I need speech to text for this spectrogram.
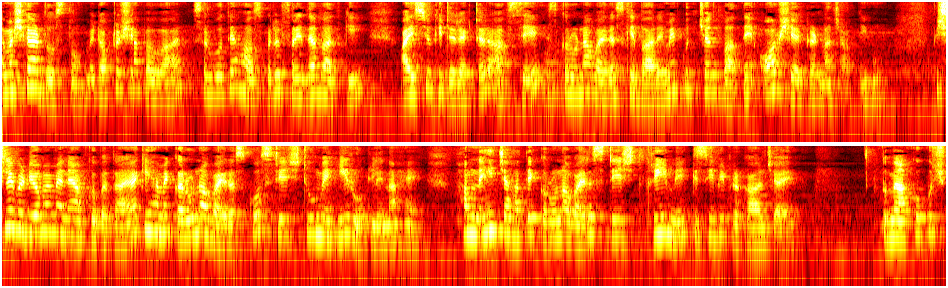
नमस्कार दोस्तों, मैं डॉक्टर शिखा पवार, सर्वोदय हॉस्पिटल फरीदाबाद की आईसीयू की डायरेक्टर। आपसे कोरोना वायरस के बारे में कुछ चंद बातें और शेयर करना चाहती हूँ। पिछले वीडियो में मैंने आपको बताया कि हमें कोरोना वायरस को स्टेज टू में ही रोक लेना है। हम नहीं चाहते कोरोना वायरस स्टेज थ्री में किसी भी प्रकार जाए। तो मैं आपको कुछ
